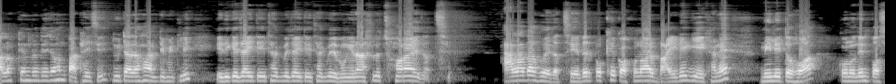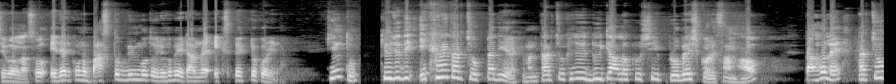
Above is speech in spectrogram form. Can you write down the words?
আলোক কেন্দ্র দিয়ে যখন পাঠাইছি, দুইটা দেখো আলটিমেটলি এদিকে যাইতেই থাকবে যাইতেই থাকবে এবং এরা আসলে ছড়ায় যাচ্ছে। আলাদা হয়ে যাচ্ছে। এদের পক্ষে কখনো আর বাইরে গিয়ে এখানে মিলিত হওয়া কোনোদিন পসিবল না। সো এদের কোনো বাস্তব বিম্ব তৈরি হবে এটা আমরা এক্সপেক্টও করি না। কিন্তু কেউ যদি এখানে তার চোখটা দিয়ে রাখে মানে তার চোখে যদি দুইটা আলোক রশ্মি প্রবেশ করে সামহাও তাহলে তার চোখ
